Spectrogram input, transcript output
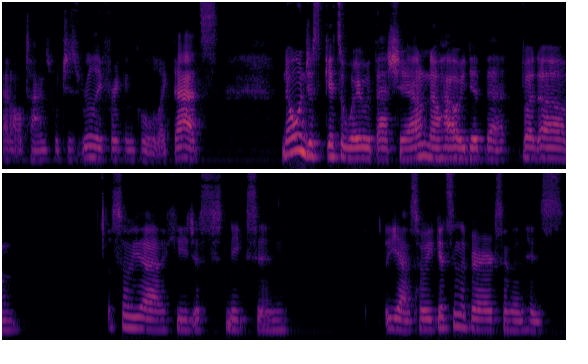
at all times, which is really freaking cool. Like that's no one just gets away with that shit. I don't know how he did that, but um, so yeah, he just sneaks in. Yeah, so he gets in the barracks, and then his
